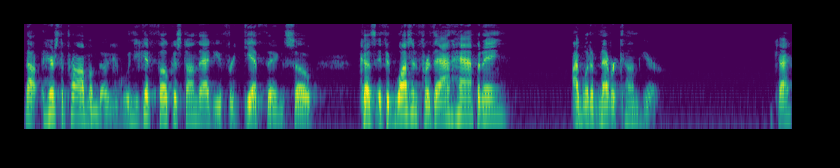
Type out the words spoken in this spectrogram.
Now, here's the problem, though. When you get focused on that, you forget things. So, because if it wasn't for that happening, I would have never come here. Okay?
